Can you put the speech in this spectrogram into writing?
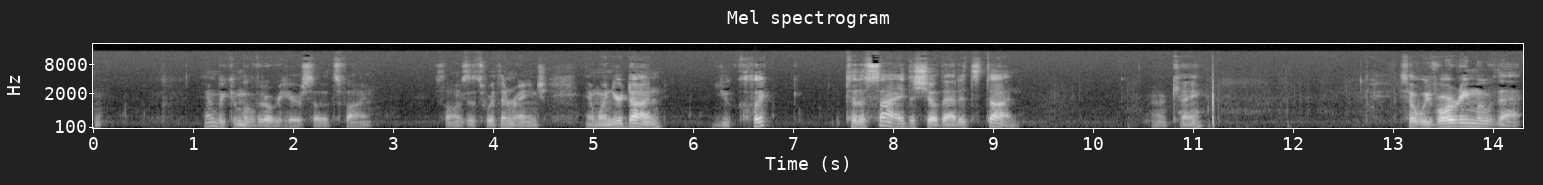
and we can move it over here, so it's fine. As long as it's within range. And when you're done, you click to the side to show that it's done. Okay. So we've already moved that.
